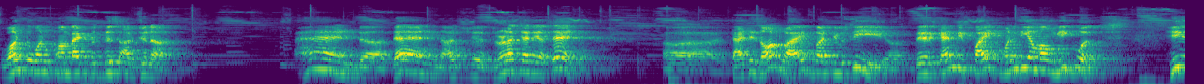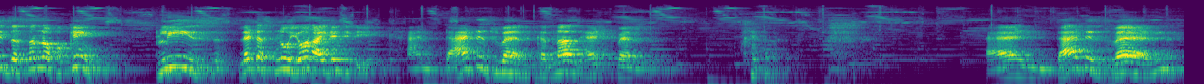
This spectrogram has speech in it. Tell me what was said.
one to one combat with this Arjuna. And uh, then Dronacharya said, uh, that is all right, but you see, uh, there can be fight only among equals. He is the son of a king. Please let us know your identity. And that is when Karna's head fell. and that is when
